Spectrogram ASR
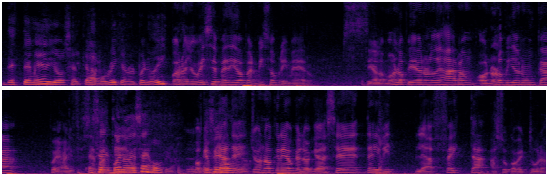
de este medio sea el que la publique, no el periodista. Bueno, yo hubiese pedido permiso primero. Si a lo mejor lo pidió y no lo dejaron o no lo pidió nunca, pues ahí se Ese- bueno, esa es otra. Porque fíjate, yo no creo que lo que hace David le afecta a su cobertura.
